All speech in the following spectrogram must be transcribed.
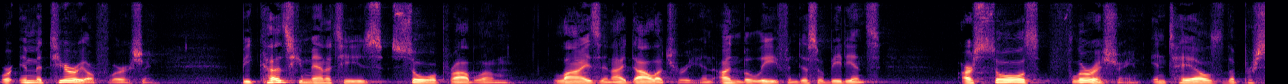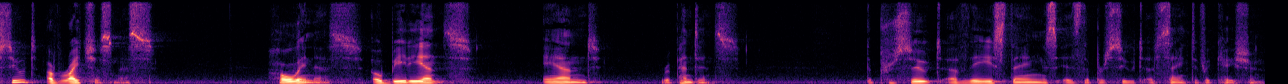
or immaterial flourishing. Because humanity's soul problem lies in idolatry and unbelief and disobedience, our soul's flourishing entails the pursuit of righteousness holiness, obedience, and repentance. The pursuit of these things is the pursuit of sanctification.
